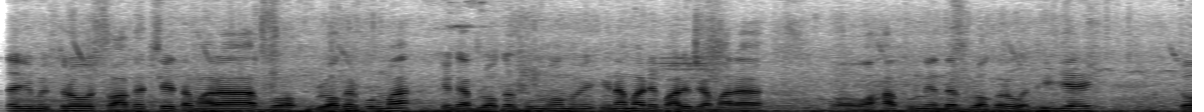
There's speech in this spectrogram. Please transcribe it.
માતાજી મિત્રો સ્વાગત છે તમારા બ્લોગરપુરમાં. કેમ કે આ બ્લોગરપુરનું નામ એના માટે પાડ્યું કે અમારા વહાપુરની અંદર બ્લોગરો વધી જાય. તો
